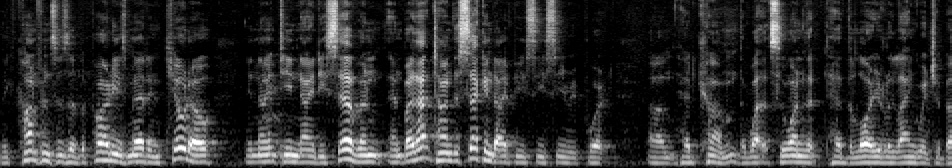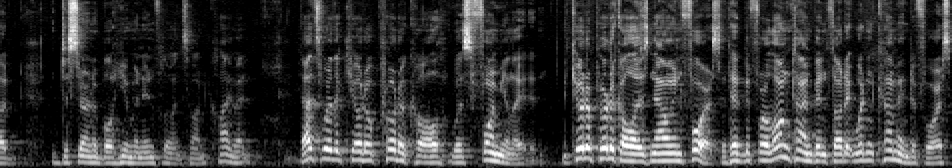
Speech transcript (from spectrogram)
the conferences of the parties met in Kyoto in 1997, and by that time the second IPCC report um, had come. It's the one that had the lawyerly language about discernible human influence on climate. That's where the Kyoto Protocol was formulated. The Kyoto Protocol is now in force. It had for a long time been thought it wouldn't come into force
